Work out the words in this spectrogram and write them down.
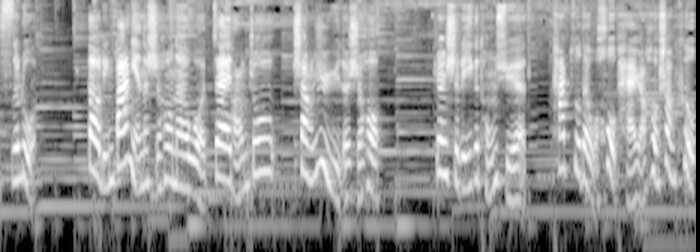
思路。到零八年的时候呢，我在杭州上日语的时候，认识了一个同学，他坐在我后排，然后上课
